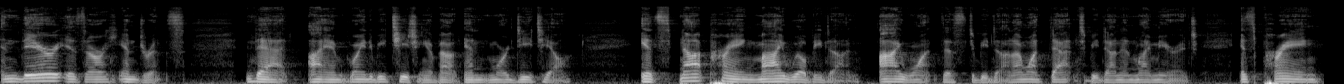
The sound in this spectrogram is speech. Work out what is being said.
And there is our hindrance that I am going to be teaching about in more detail. It's not praying, my will be done. I want this to be done. I want that to be done in my marriage. It's praying,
